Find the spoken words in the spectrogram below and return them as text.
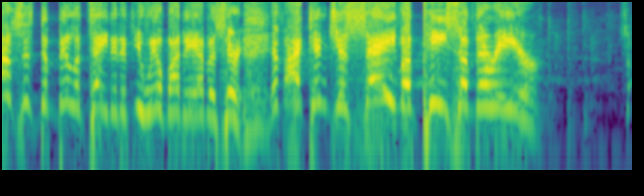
else is debilitated if you will by the adversary if i can just save a piece of their ear so,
